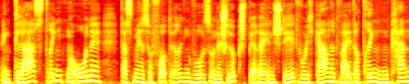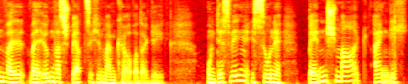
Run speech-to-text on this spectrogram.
ein Glas trinken, ohne dass mir sofort irgendwo so eine Schlucksperre entsteht, wo ich gar nicht weiter trinken kann, weil, weil irgendwas sperrt sich in meinem Körper dagegen. Und deswegen ist so eine Benchmark eigentlich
